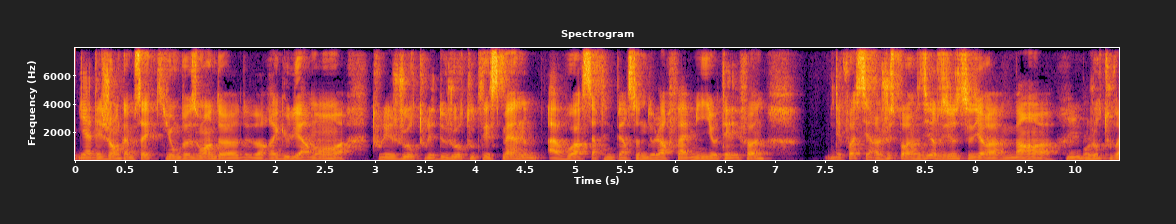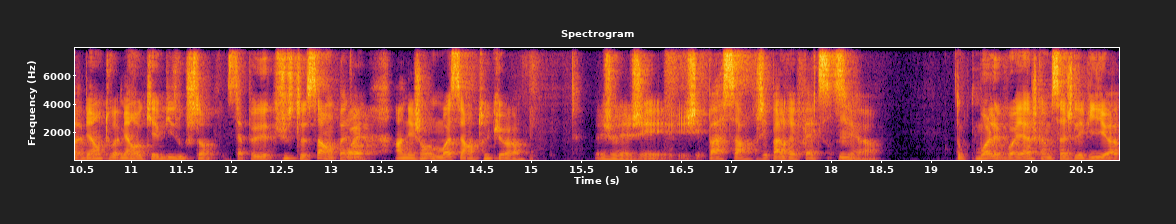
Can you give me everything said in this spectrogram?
il y a des gens comme ça qui ont besoin de, de régulièrement, tous les jours, tous les deux jours, toutes les semaines, avoir certaines personnes de leur famille au téléphone. Des fois, c'est juste pour rien se dire, juste se dire, euh, ben euh, Hmm. bonjour, tout va bien, tout va bien, ok, bisous. Ça peut être juste ça en fait. Ouais. hein. Un échange, moi, c'est un truc. euh, je- j'ai pas ça, j'ai pas le réflexe. Hmm. euh, donc moi, les voyages comme ça, je les vis euh,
